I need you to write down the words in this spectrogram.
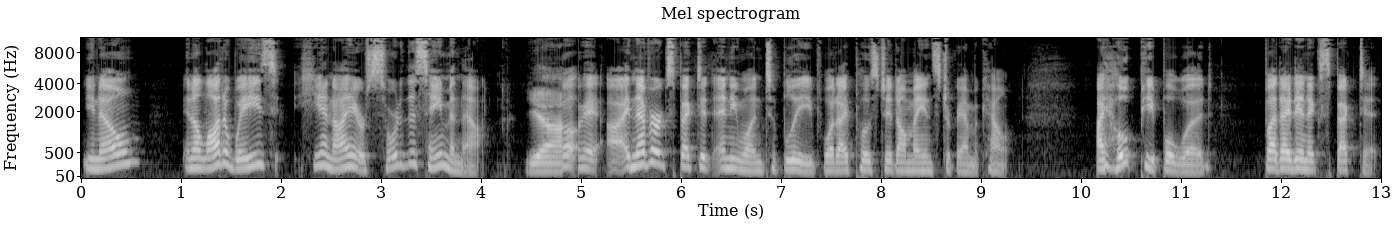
you know? In a lot of ways, he and I are sort of the same in that. Yeah. Well, okay, I never expected anyone to believe what I posted on my Instagram account. I hope people would, but I didn't expect it.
